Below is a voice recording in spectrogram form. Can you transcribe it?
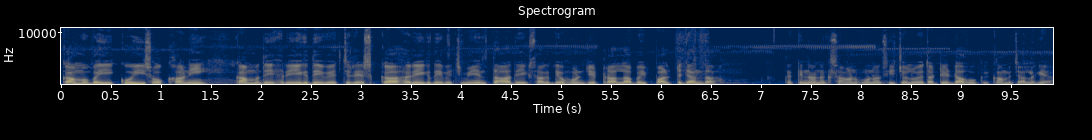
ਕੰਮ ਬਈ ਕੋਈ ਸੌਖਾ ਨਹੀਂ, ਕੰਮ ਦੇ ਹਰੇਕ ਦੇ ਵਿੱਚ ਰਿਸਕ ਆ, ਹਰੇਕ ਦੇ ਵਿੱਚ ਮਿਹਨਤ ਆ, ਦੇਖ ਸਕਦੇ ਹੋ ਹੁਣ ਜੇ ਟਰਾਲਾ ਬਈ ਪਲਟ ਜਾਂਦਾ ਤਾਂ ਕਿੰਨਾ ਨੁਕਸਾਨ ਹੋਣਾ ਸੀ। ਚਲੋ ਇਹ ਤਾਂ ਟੇਢਾ ਹੋ ਕੇ ਕੰਮ ਚੱਲ ਗਿਆ।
